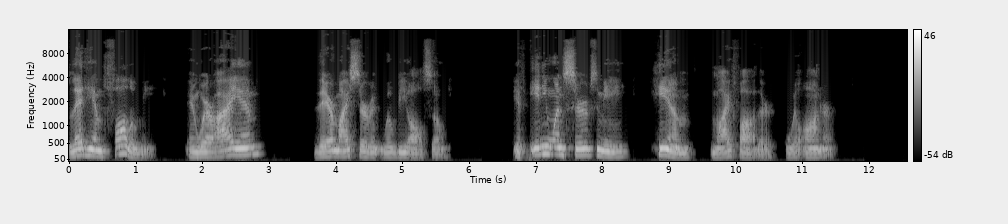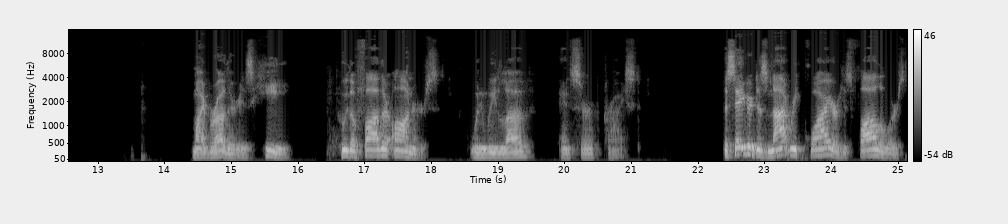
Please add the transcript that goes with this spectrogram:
let him follow me, and where I am, there my servant will be also. If anyone serves me, him my Father will honor. My brother is he who the Father honors when we love and serve Christ. The Savior does not require his followers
